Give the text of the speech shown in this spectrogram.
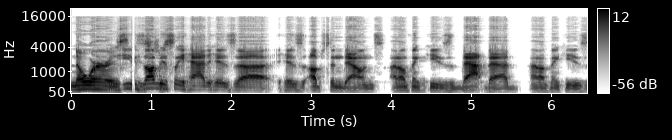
Nowhere is. he's is obviously had his uh his ups and downs. I don't think he's that bad. I don't think he's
